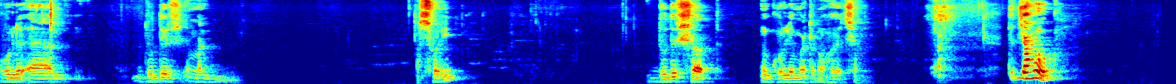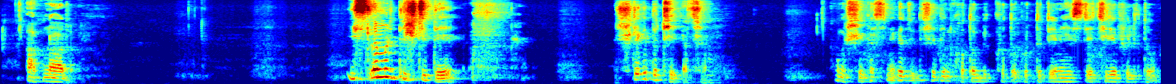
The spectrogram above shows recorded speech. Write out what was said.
গুলে দুধের মানে সরি দুধের স্বাদ গুলে মেটানো হয়েছে। তো যা হোক, আপনার ইসলামের দৃষ্টিতে সেটা কিন্তু ঠিক আছে। এবং শেখ হাসিনাকে যদি সেদিন ক্ষত বিক্ষত করতে টেনে হিস্ট্রে ছিঁড়ে ফেলতো,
